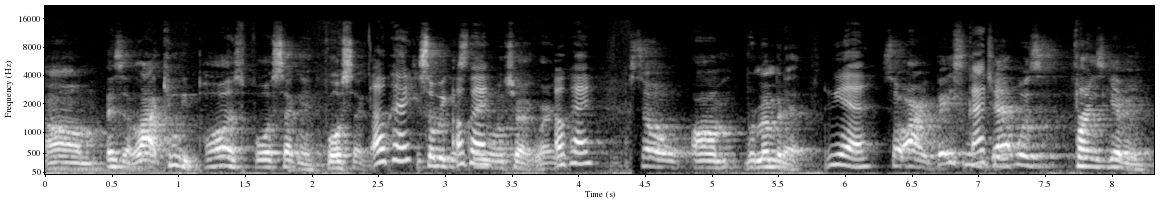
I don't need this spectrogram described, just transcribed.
Um, it's a lot. Can we pause for a second? For a second. Okay. So we can Okay. stay on track, right? Okay. So um, remember that. Yeah. So all right, basically Gotcha. that was Friendsgiving.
